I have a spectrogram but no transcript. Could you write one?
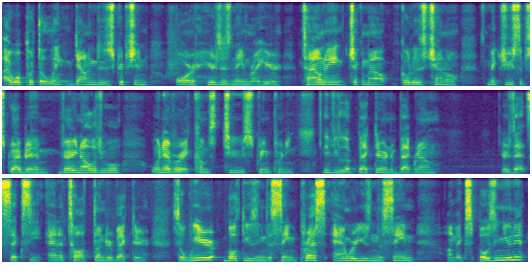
I will put the link down in the description or here's his name right here. Taino Ink. Check him out. Go to his channel. Make sure you subscribe to him. Very knowledgeable whenever it comes to screen printing. If you look back there in the background, there's that sexy Anatol Thunder back there. So we're both using the same press and we're using the same um, exposing unit.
